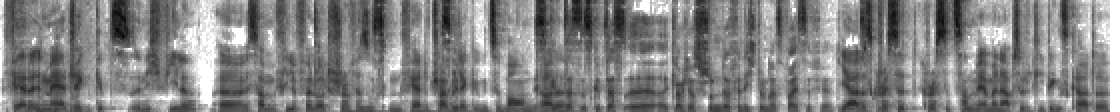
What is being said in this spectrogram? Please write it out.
Pferde in Magic gibt's nicht viele. Äh, es haben viele Leute schon versucht, ein Pferde-Tribal-Deck irgendwie zu bauen. Es gibt das, es gibt das äh, glaube ich, aus Stunden der Vernichtung, das weiße Pferd. Ja, das, das Crested, Crested Sunmare, meine absolute Lieblingskarte.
